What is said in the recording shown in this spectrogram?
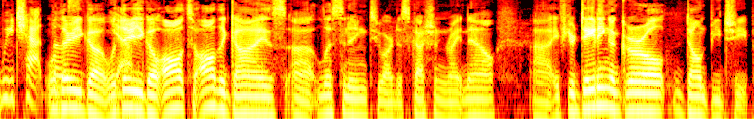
WeChat. Well, those- there you go. Well, yeah. there you go. All to all the guys uh, listening to our discussion right now. Uh, if you're dating a girl, don't be cheap.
